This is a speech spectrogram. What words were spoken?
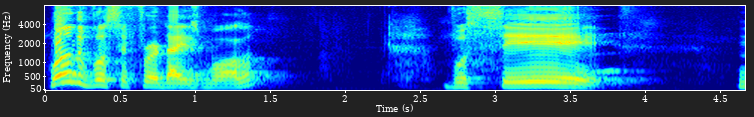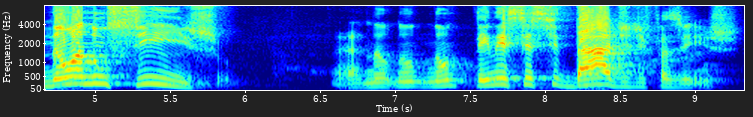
Quando você for dar esmola, você não anuncie isso. É, não, não, não tem necessidade de fazer isso.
